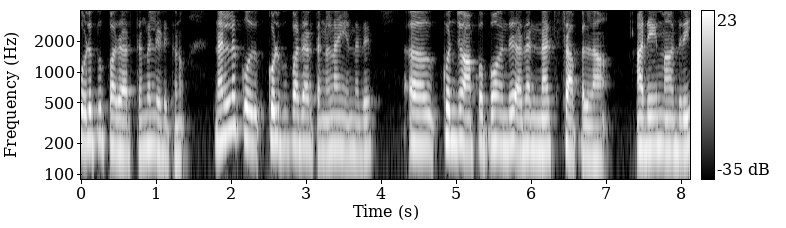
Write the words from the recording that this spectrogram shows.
கொழுப்பு பதார்த்தங்கள் எடுக்கணும். நல்ல கொ கொழுப்பு பதார்த்தங்கள்லாம் என்னது? கொஞ்சம் அப்பப்போ வந்து அதை நட்ஸ் சாப்பிட்லாம். அதே மாதிரி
